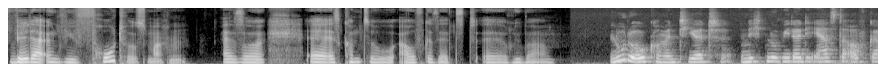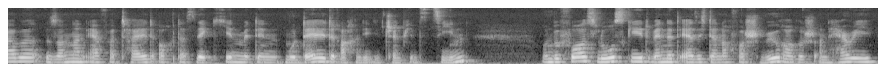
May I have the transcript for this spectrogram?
will da irgendwie Fotos machen. Also äh, es kommt so aufgesetzt äh, rüber. Ludo kommentiert nicht nur wieder die erste Aufgabe, sondern er verteilt auch das Säckchen mit den Modelldrachen, die die Champions ziehen. Und bevor es losgeht, wendet er sich dann noch verschwörerisch an Harry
